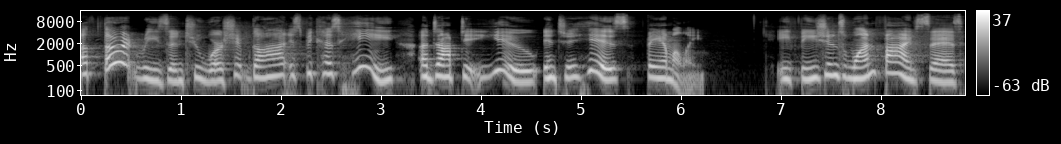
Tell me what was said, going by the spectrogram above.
A third reason to worship God is because He adopted you into His family. Ephesians 1 5 says,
